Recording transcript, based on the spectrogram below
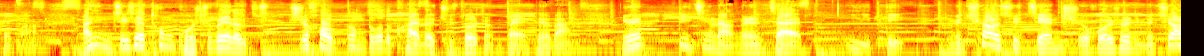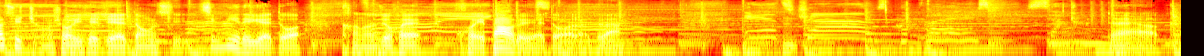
苦吗？而且你这些痛苦是为了之后更多的快乐去做准备，对吧？因为毕竟两个人在异地，你们需要去坚持，或者说你们需要去承受一些这些东西，经历的越多，可能就会回报的越多了，对吧？嗯，对，我看，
